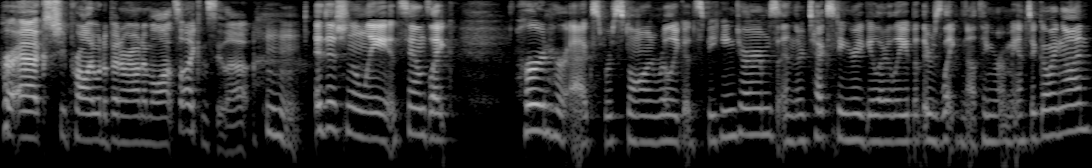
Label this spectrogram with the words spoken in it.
her ex, she probably would have been around him a lot, so I can see that. Mm-hmm. Additionally, it sounds like her and her ex were still on really good speaking terms and they're texting regularly, but there's like nothing romantic going on.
